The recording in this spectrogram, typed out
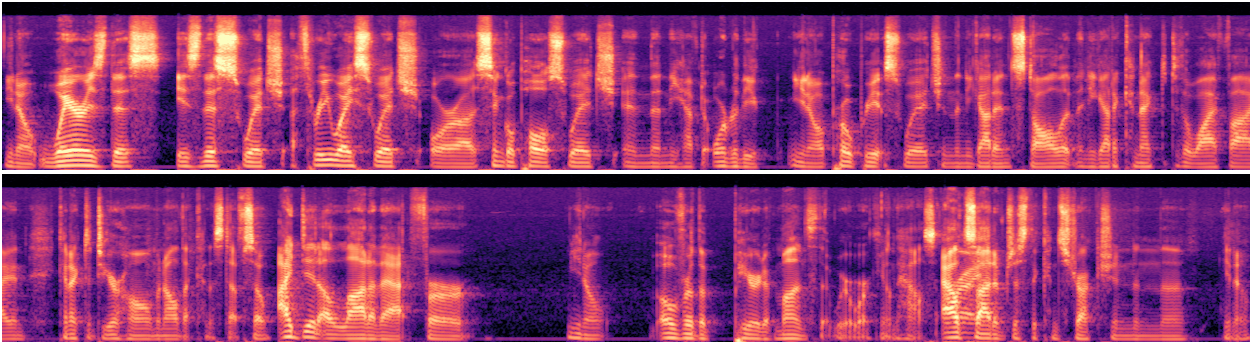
you know, where is this? Is this switch a three-way switch or a single pole switch? And then you have to order the you know appropriate switch, and then you got to install it, and then you got to connect it to the Wi-Fi and connect it to your home and all that kind of stuff. So I did a lot of that for, you know, over the period of months that we were working on the house, outside of just the construction and the you know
